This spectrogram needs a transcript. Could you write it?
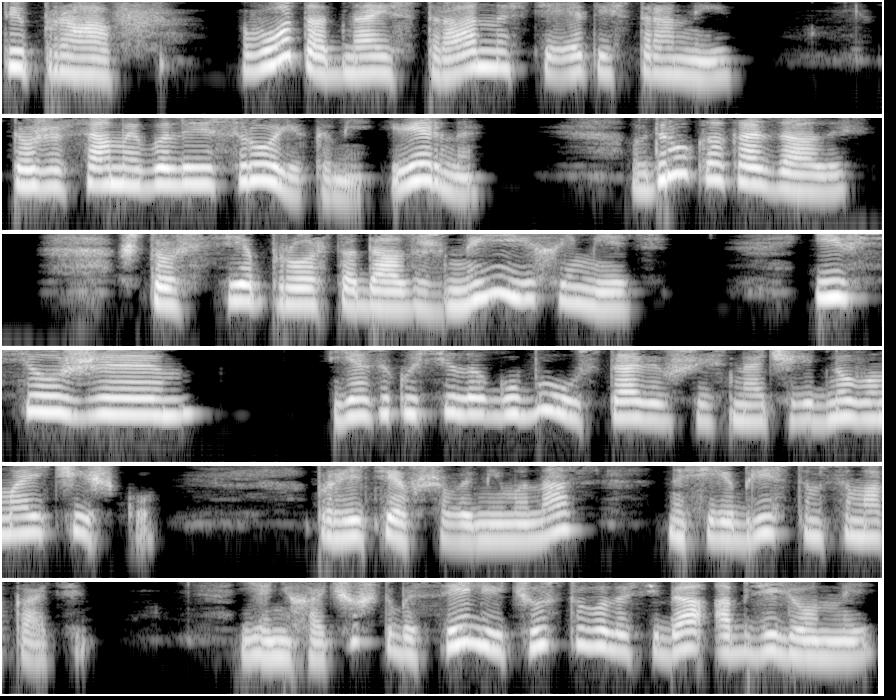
Ты прав. Вот одна из странностей этой страны. То же самое было и с роликами, верно? Вдруг оказалось, что все просто должны их иметь. И все же... Я закусила губу, уставившись на очередного мальчишку, пролетевшего мимо нас на серебристом самокате. Я не хочу, чтобы Селия чувствовала себя обделенной.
